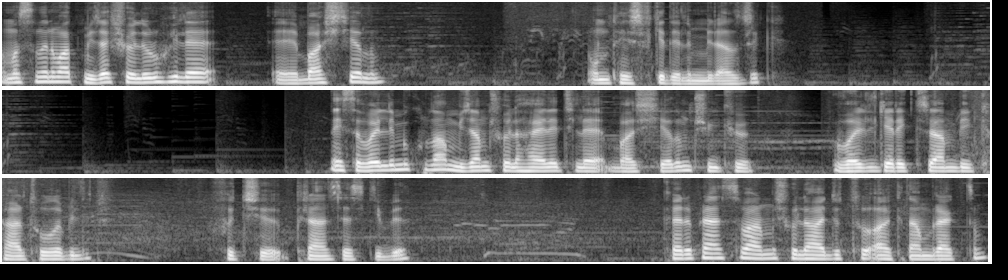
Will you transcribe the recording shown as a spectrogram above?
Ama sanırım atmayacak. Şöyle ruh ile e, başlayalım. Onu teşvik edelim birazcık. Neyse varilimi kullanmayacağım. Şöyle hayalet ile başlayalım. Çünkü varil gerektiren bir kart olabilir. Fıçı, prenses gibi. Kara prensi varmış. Şöyle haydutu arkadan bıraktım.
